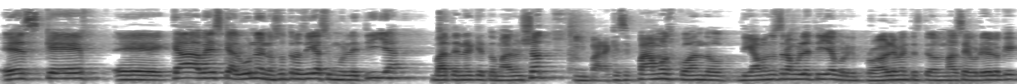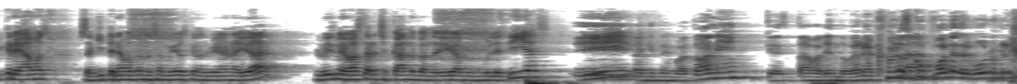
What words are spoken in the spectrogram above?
es que eh, cada vez que alguno de nosotros diga su muletilla, va a tener que tomar un shot. Y para que sepamos cuando digamos nuestra muletilla, porque probablemente estemos más seguros de lo que creamos, pues aquí tenemos unos amigos que nos vienen a ayudar. Luis me va a estar checando cuando diga mis muletillas. Y aquí tengo a Tony, que está valiendo verga con los cupones del Burger.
